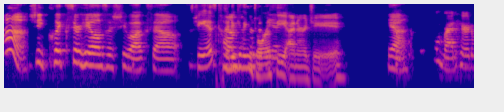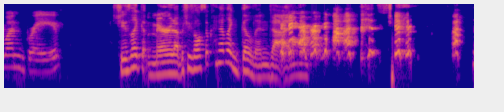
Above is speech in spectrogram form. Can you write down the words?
Huh. She clicks her heels as she walks out. She is kind of giving Dorothy energy. Yeah. The red haired one, brave. She's like Merida, but she's also kind of like Galinda.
